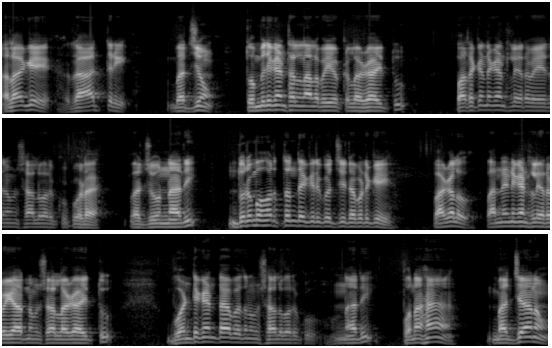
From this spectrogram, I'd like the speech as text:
అలాగే రాత్రి వర్జం తొమ్మిది గంటల నలభై ఒక్క లగాయత్తు పదకొండు గంటల ఇరవై ఐదు నిమిషాల వరకు కూడా వర్జం ఉన్నది. దుర్ముహూర్తం దగ్గరికి వచ్చేటప్పటికి పగలు పన్నెండు గంటల ఇరవై ఆరు నిమిషాల లగాయత్తు ఒంటి గంట పది నిమిషాల వరకు ఉన్నది. పునః మధ్యాహ్నం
